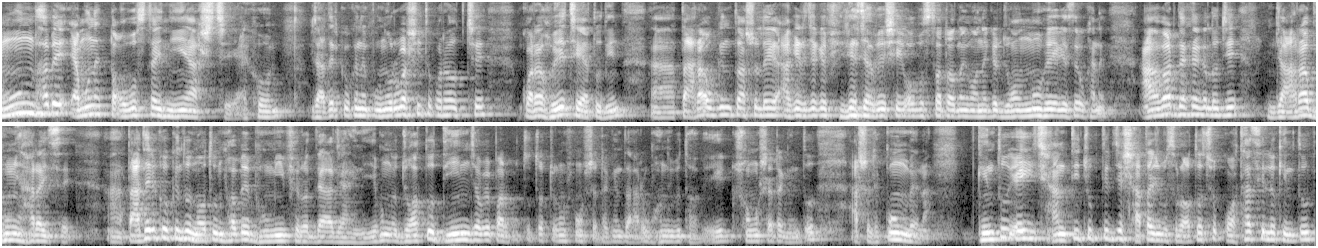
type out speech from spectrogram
এমনভাবে এমন একটা অবস্থায় নিয়ে আসছে এখন, যাদেরকে ওখানে পুনর্বাসিত করা হচ্ছে, করা হয়েছে এতদিন তারাও কিন্তু আসলে আগের জায়গায় ফিরে যাবে, সেই অবস্থাটা অনেক, অনেকের জন্ম হয়ে গেছে ওখানে। আবার দেখা গেল যে যারা ভূমি হারাইছে তাদেরকেও কিন্তু নতুনভাবে ভূমি ফেরত দেওয়া যায়নি এবং যত দিন যাবে পার্বত্য চট্টগ্রাম সমস্যাটা কিন্তু আরও ঘনীভূত হবে। এই সমস্যাটা কিন্তু আসলে কমবে না। কিন্তু এই শান্তি চুক্তির যে সাতাশ বছর, অথচ কথা ছিল কিন্তু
